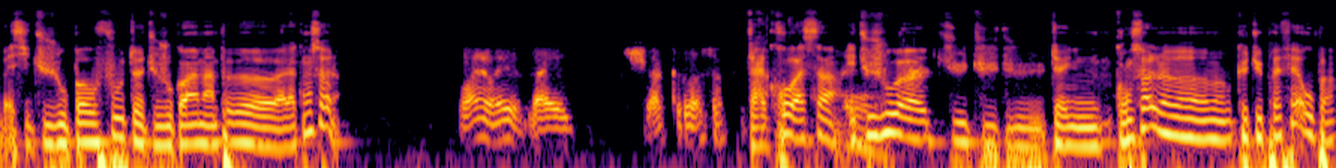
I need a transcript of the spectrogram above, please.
ben, si tu joues pas au foot, tu joues quand même un peu euh, à la console. Ouais, ouais, bah, je suis accro à ça. T'es accro à ça. Et tu joues, euh, tu, tu, tu as une console euh, que tu préfères ou pas?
